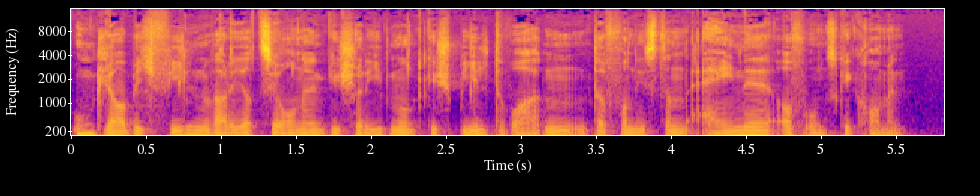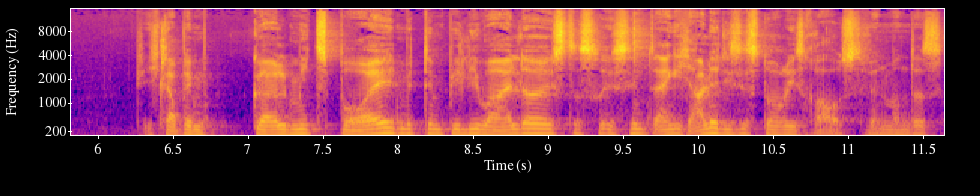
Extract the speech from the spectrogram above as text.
unglaublich vielen Variationen geschrieben und gespielt worden. Davon ist dann eine auf uns gekommen. Ich glaube, im Girl Meets Boy mit dem Billy Wilder ist das, sind eigentlich alle diese Stories raus, wenn man das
